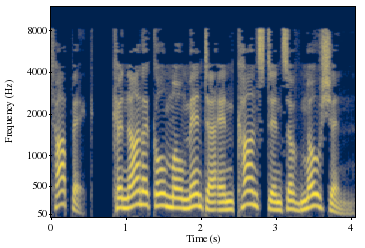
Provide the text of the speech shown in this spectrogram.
Topic: Canonical momenta and constants of motion.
